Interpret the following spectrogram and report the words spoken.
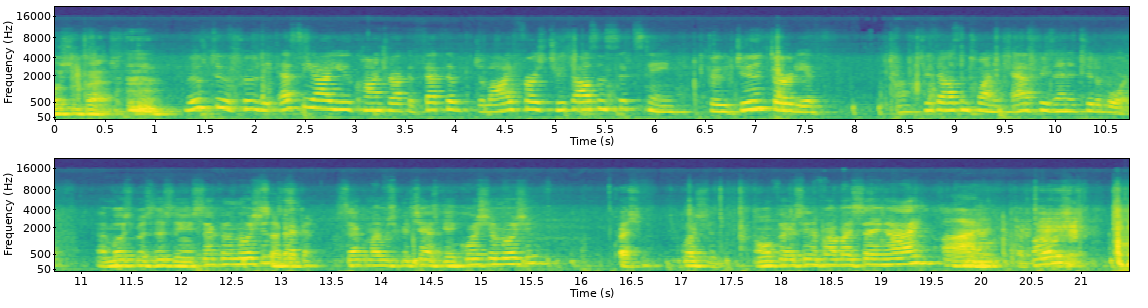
Motion passed. Move to approve the SEIU contract effective July 1st, 2016 through June 30th, um, 2020, as presented to the board. Uh, motion, Mrs. Zissing, any second on motion? Second. Second by Mr. Kachasik, any question on motion? Question. Question. All in favor signify by saying aye. Aye. Opposed?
